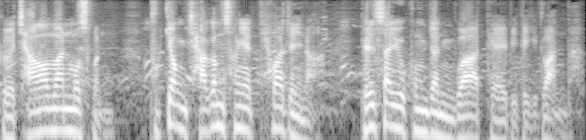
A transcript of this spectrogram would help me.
그 장엄한 모습은 북경 자금성의 태화전이나 벨사유 궁전과 대비되기도 한다.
